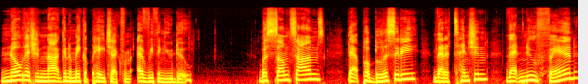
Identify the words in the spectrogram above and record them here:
Know that you're not gonna make a paycheck from everything you do. But sometimes that publicity, that attention, that new fan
